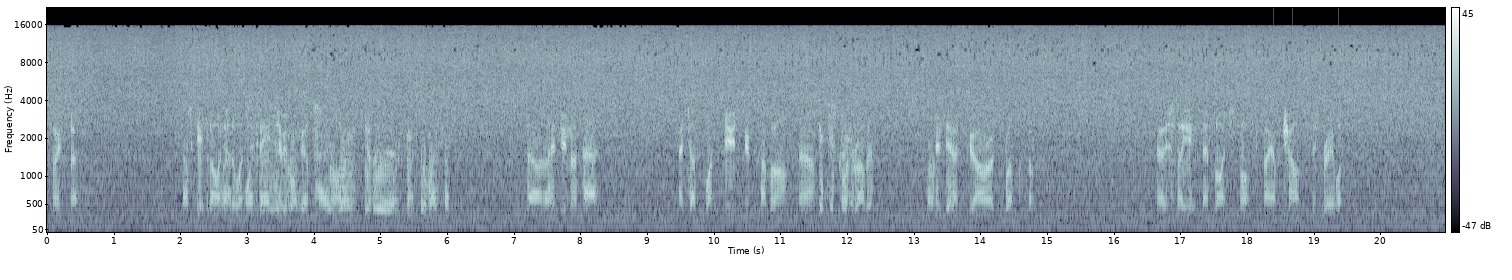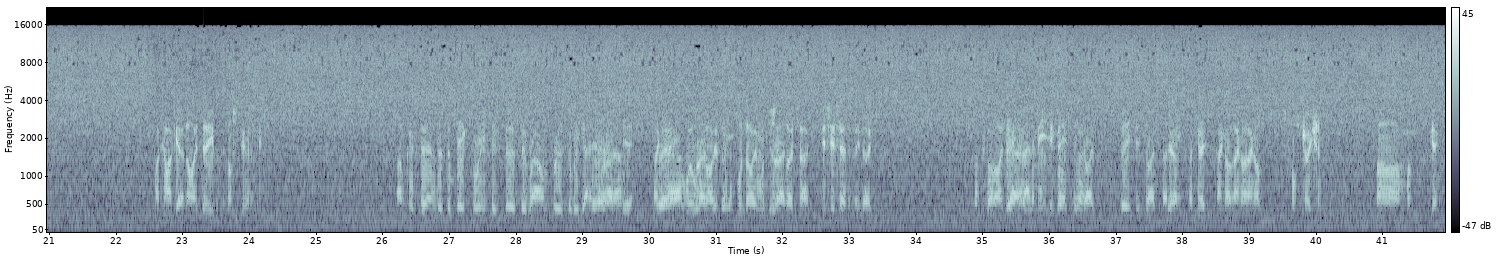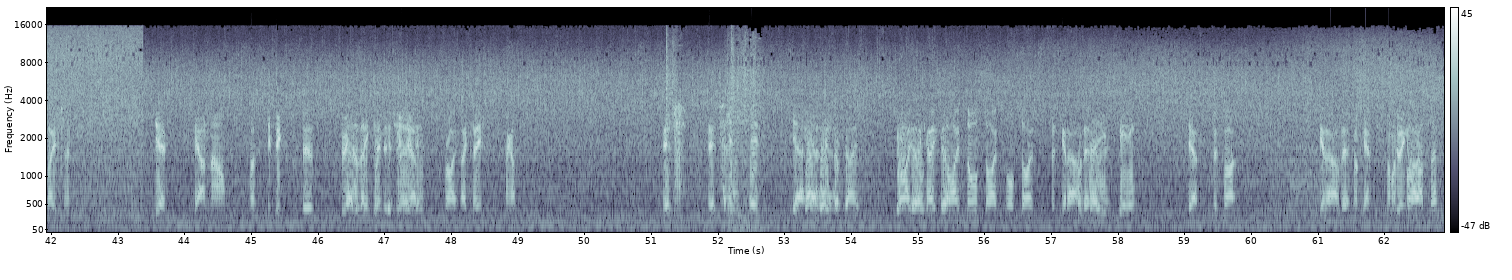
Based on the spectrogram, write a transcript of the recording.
Place that. Let's keep an eye on the other one. What See, see if we might be able to surprise going to the other one. the right? No, no. I do not have. I just want you to cover uh, Coast correct. Raven, and there's to our 12 o'clock. Okay, stay in their blind spot. We may have a chance in this rear one. I can't get an ID, but there must be anything. I'm concerned that the big group is circling around for us, so we get Yeah. around here. Okay, Yeah, we'll dive. We'll dive there's no attack. Is this enemy though? We've got an ID. Yeah, enemy, invasion strike, invasion strike, Yeah, okay, hang on, hang on, hang on. Concentration. Ah, I'm getting close then. Yeah, yeah, now. Plus the big doing Yeah, a left group is hand. Right, okay, hang on. It's, it's, It's, it's, yeah, yeah, it's up, guys. right, Good okay, kill. dive north, dive north, dive. Let's get out of Okay, it. spinning. Yep, bit back. Get out of it. Okay, I'm doing fire. left.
